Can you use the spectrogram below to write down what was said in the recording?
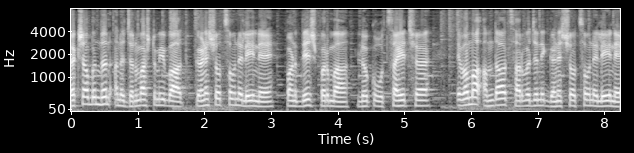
રક્ષાબંધન અને જન્માષ્ટમી બાદ ગણેશોત્સવને લઈને પણ દેશભરમાં લોકો ઉત્સાહિત છે. એવામાં અમદાવાદ સાર્વજનિક ગણેશોત્સવને લઈને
